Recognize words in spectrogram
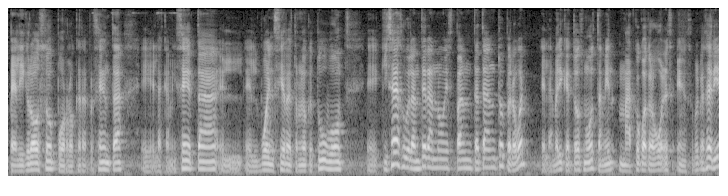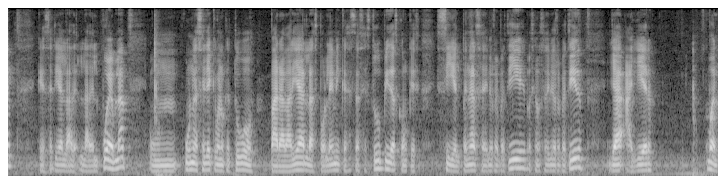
peligroso por lo que representa eh, la camiseta, el, buen cierre de torneo que tuvo. Eh, quizás su delantera no espanta tanto, pero bueno, el América de todos modos también marcó cuatro goles en su propia serie, que sería la, la del Puebla, una serie que, bueno, que tuvo para variar las polémicas estas estúpidas con que si el penal se debió repetir, si no se debió repetir. Ya ayer bueno,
